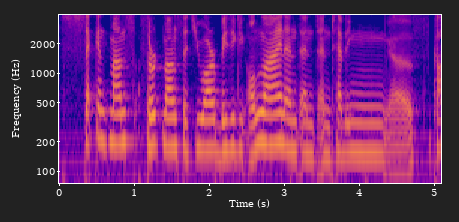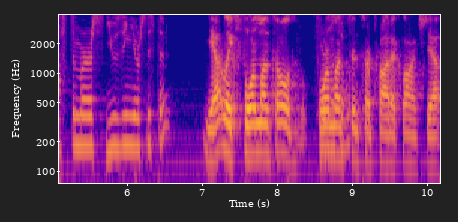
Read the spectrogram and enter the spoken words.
second month, third month that you are basically online and and and having uh, customers using your system. Yeah, like four months old. Four, four months, months since our product launched. Yeah,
